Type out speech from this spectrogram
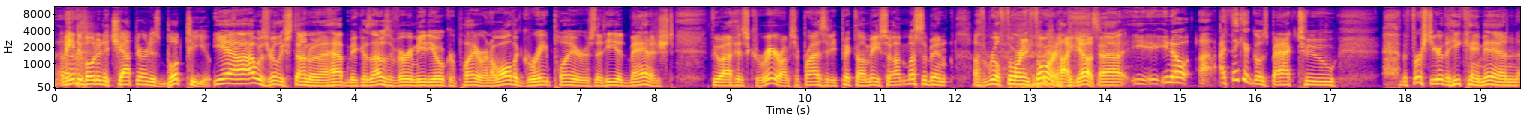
I mean, he devoted a chapter in his book to you. Yeah, I was really stunned when that happened because I was a very mediocre player, and of all the great players that he had managed throughout his career, I'm surprised that he picked on me. So it must have been a real thorny thorn, I guess. Uh, y- you know, I think it goes back to the first year that he came in,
